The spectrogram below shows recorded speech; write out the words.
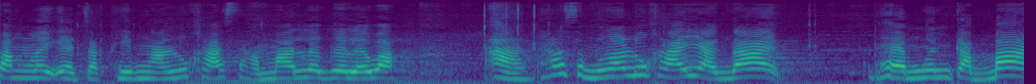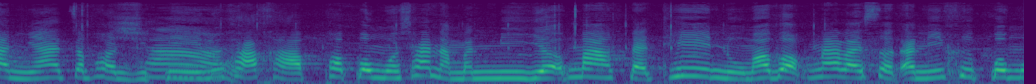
ฟังรายละเอียดจากทีมงานลูกค้าสามารถเลือกได้เลยว่าอะถ้าสมมุติว่าลูกค้าอยากได้ แถมเงินกลับบ้านเนี้ยจะผ่อนกี่ปีใช่ ลูกค้าครับเพราะโปรโมชั่นอะมันมีเยอะมากแต่ที่หนูมาบอกหน้าไลฟ์สดอันนี้คือโปรโม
